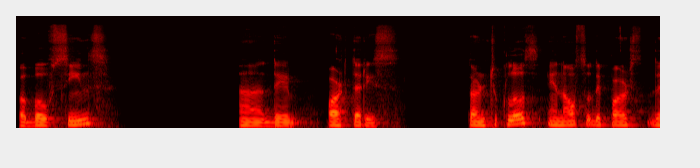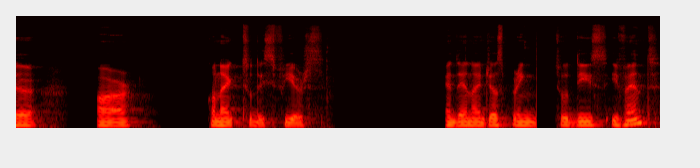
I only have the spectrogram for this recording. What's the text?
for both scenes uh, the part that is turned to cloth and also the parts that are connect to the spheres and then I just bring to this event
